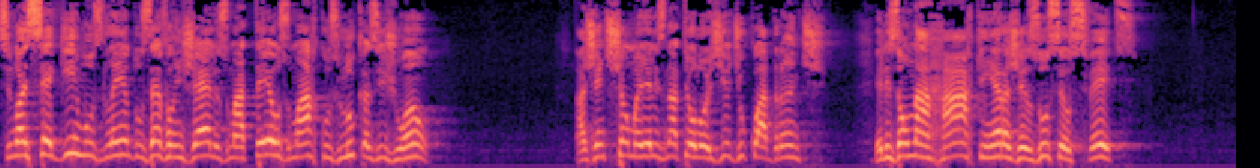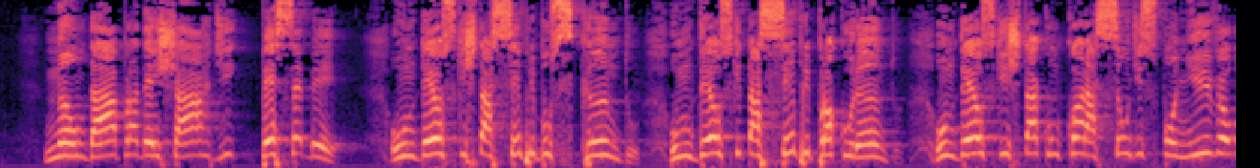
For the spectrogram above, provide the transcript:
Se nós seguirmos lendo os evangelhos, Mateus, Marcos, Lucas e João, a gente chama eles na teologia de o quadrante. Eles vão narrar quem era Jesus, seus feitos não dá para deixar de perceber. Um Deus que está sempre buscando, um Deus que está sempre procurando, um Deus que está com o coração disponível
